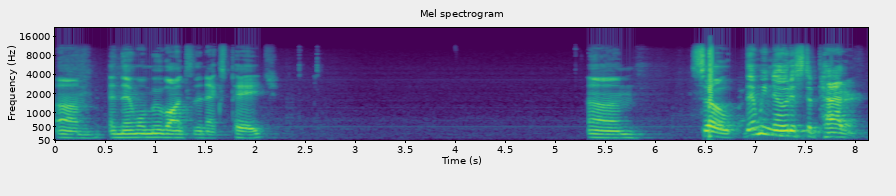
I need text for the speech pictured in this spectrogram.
Um, and then we'll move on to the next page. Um, so then we noticed a pattern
